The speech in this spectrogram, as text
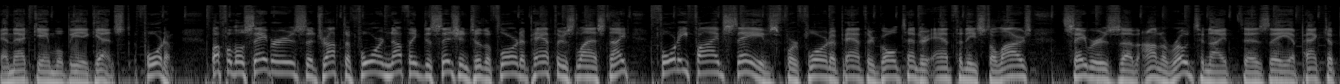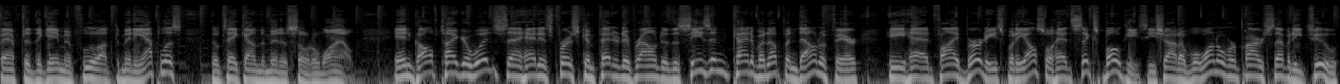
and that game will be against Fordham. Buffalo Sabres uh, dropped a 4 0 decision to the Florida Panthers last night. 45 saves for Florida Panther goaltender Anthony Stolarz. Sabres uh, on the road tonight as they packed up after the game and flew out to Minneapolis. They'll take on the Minnesota Wild. In golf, Tiger Woods uh, had his first competitive round of the season. Kind of an up and down affair. He had five birdies, but he also had six bogeys. He shot a one over par 72.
